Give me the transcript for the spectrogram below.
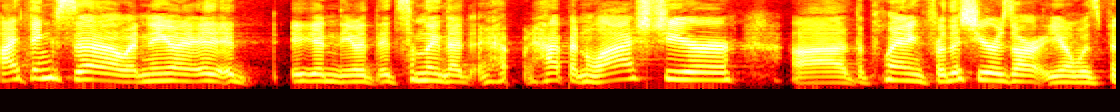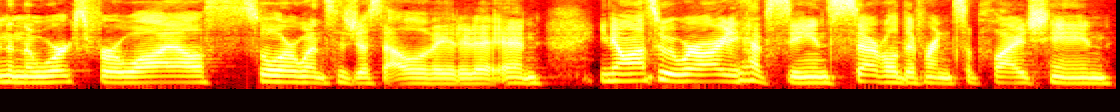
I think so, and you know, it, it, it's something that happened last year. Uh, the planning for this year is, you know, has been in the works for a while. SolarWinds has just elevated it, and you know, honestly, we already have seen several different supply chain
